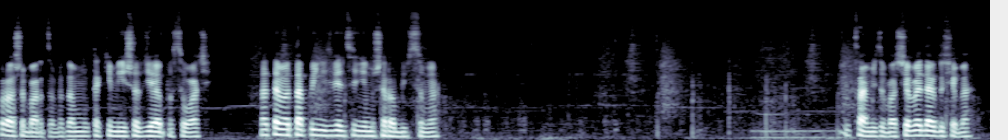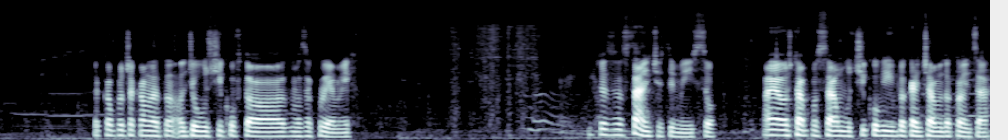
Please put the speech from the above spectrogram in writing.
Proszę bardzo, będę mógł takie mniejsze oddziały posyłać. Na tym etapie nic więcej nie muszę robić w sumie. Sami zobaczcie, wejdę jak do siebie. Tylko poczekam na ten oddział łuczników, to zmasakrujemy ich. Zostańcie w tym miejscu. A ja już tam posłałem łuczników i wykańczamy do końca.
